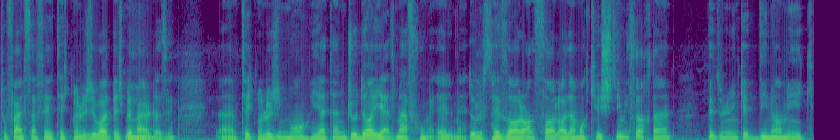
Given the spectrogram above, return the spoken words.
تو فلسفه تکنولوژی باید بهش. بپردازیم تکنولوژی ماهیتا جدایی از مفهوم علمه. درست هزاران سال آدما کشتی می ساختن بدون اینکه دینامیک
